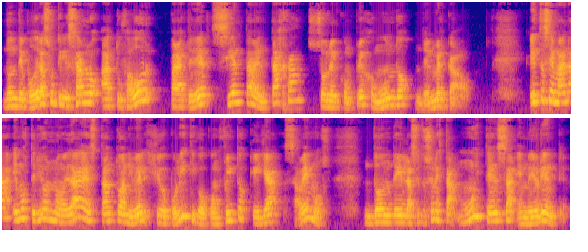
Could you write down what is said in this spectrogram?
donde podrás utilizarlo a tu favor para tener cierta ventaja sobre el complejo mundo del mercado. Esta semana hemos tenido novedades tanto a nivel geopolítico, conflictos que ya sabemos, donde la situación está muy tensa en Medio Oriente.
